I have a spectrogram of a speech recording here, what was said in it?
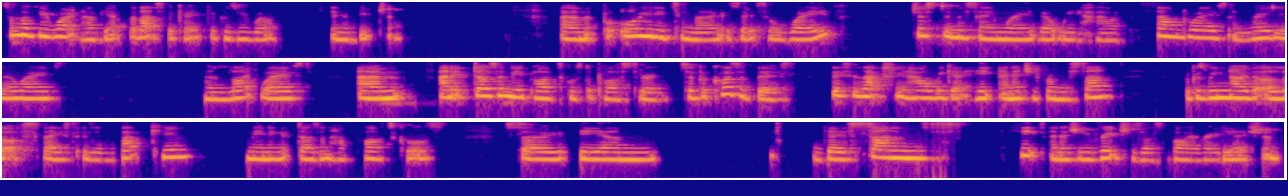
Some of you won't have yet, but that's okay because you will in the future. Um, but all you need to know is that it's a wave, just in the same way that we have sound waves and radio waves and light waves. Um, and it doesn't need particles to pass through. So because of this, this is actually how we get heat energy from the sun, because we know that a lot of space is a vacuum, meaning it doesn't have particles. So the, um, the sun's heat energy reaches us via radiation,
